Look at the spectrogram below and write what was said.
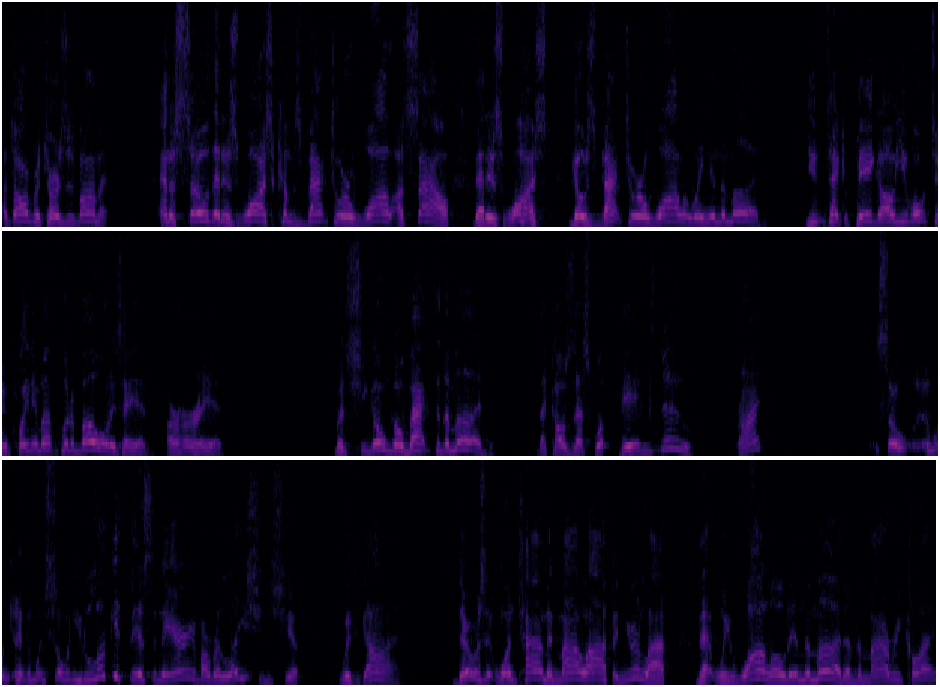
A dog returns his vomit. And a sow that is washed comes back to her wall. A sow that is washed goes back to her wallowing in the mud. You can take a pig all you want to, clean him up, put a bow on his head or her head. But she gonna go back to the mud because that's what pigs do, right? So when, so when you look at this in the area of our relationship with God, there was at one time in my life and your life that we wallowed in the mud of the miry clay.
